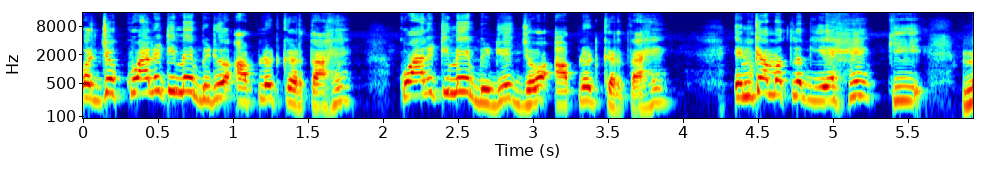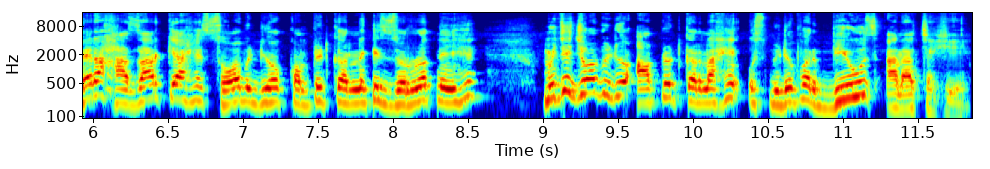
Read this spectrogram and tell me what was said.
और जो क्वालिटी में वीडियो अपलोड करता है क्वालिटी में वीडियो जो अपलोड करता है इनका मतलब यह है कि मेरा हज़ार क्या है, सौ वीडियो कंप्लीट करने की ज़रूरत नहीं है। मुझे जो वीडियो अपलोड करना है, उस वीडियो पर व्यूज़ आना चाहिए।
